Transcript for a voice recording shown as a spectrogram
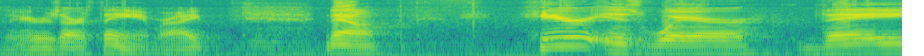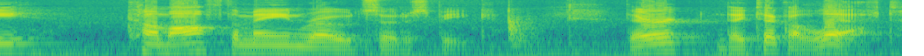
Here's our theme, right? Now, here is where they come off the main road, so to speak. They're, they took a left.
